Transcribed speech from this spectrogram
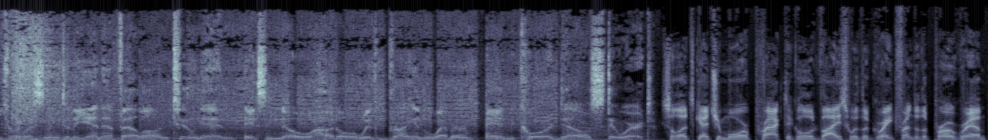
You're listening to the NFL on TuneIn. It's No Huddle with Brian Weber and Kordell Stewart. So let's get you more practical advice with a great friend of the program,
